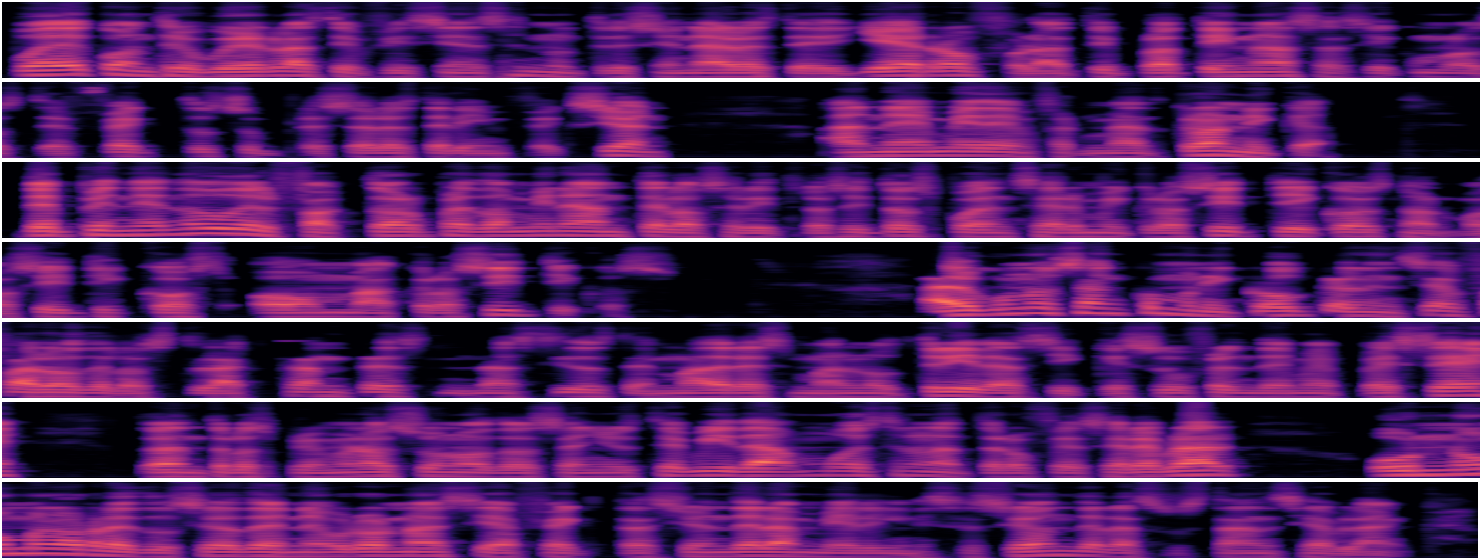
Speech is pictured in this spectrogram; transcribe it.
Puede contribuir a las deficiencias nutricionales de hierro, folato y proteínas, así como los defectos supresores de la infección, anemia de enfermedad crónica. Dependiendo del factor predominante, los eritrocitos pueden ser microcíticos, normocíticos o macrocíticos. Algunos han comunicado que el encéfalo de los lactantes nacidos de madres malnutridas y que sufren de MPC durante los primeros uno o dos años de vida muestran atrofia cerebral, un número reducido de neuronas y afectación de la mielinización de la sustancia blanca.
